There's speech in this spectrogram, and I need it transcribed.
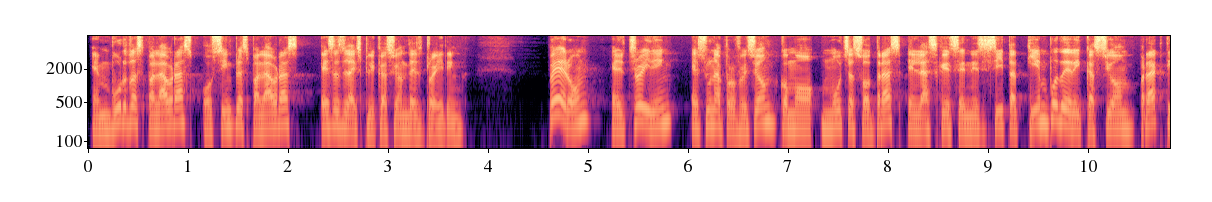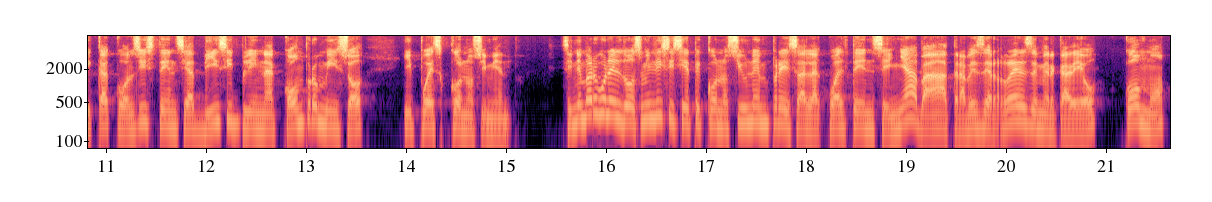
En burdas palabras o simples palabras, esa es la explicación del trading. Pero el trading es una profesión como muchas otras en las que se necesita tiempo, dedicación, práctica, consistencia, disciplina, compromiso y pues conocimiento. Sin embargo, en el 2017 conocí una empresa la cual te enseñaba a través de redes de mercadeo cómo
